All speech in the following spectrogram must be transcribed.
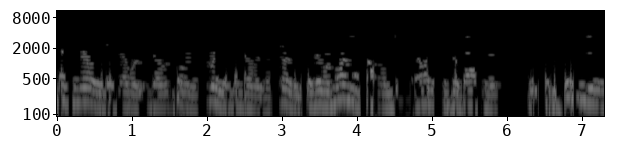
Mentioned earlier that there were, there, were, there were three and then there were the 30. So there were more than a couple. I wanted to go back to in addition to the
